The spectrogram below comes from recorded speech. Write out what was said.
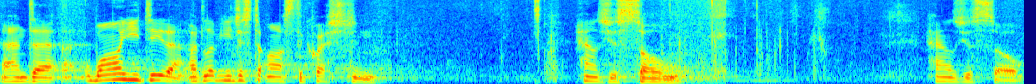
And uh, while you do that, I'd love you just to ask the question How's your soul? How's your soul?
